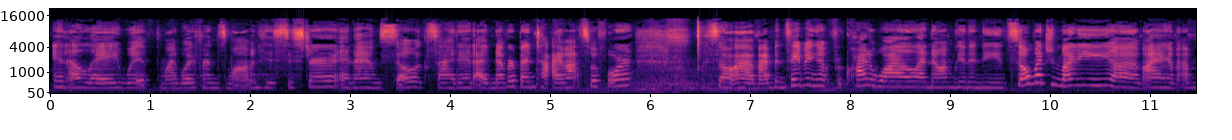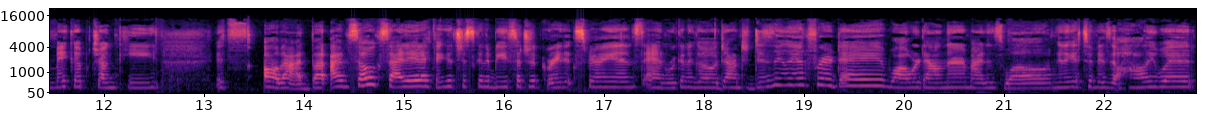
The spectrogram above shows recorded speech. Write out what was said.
in LA with my boyfriend's mom and his sister, and I am so excited. I've never been to IMATS before, so um, I've been saving up for quite a while. I know I'm gonna need so much money. Um, I am a makeup junkie. It's all bad, but I'm so excited. I think it's just going to be such a great experience, and we're going to go down to Disneyland for a day. While we're down there, might as well. I'm going to get to visit Hollywood.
